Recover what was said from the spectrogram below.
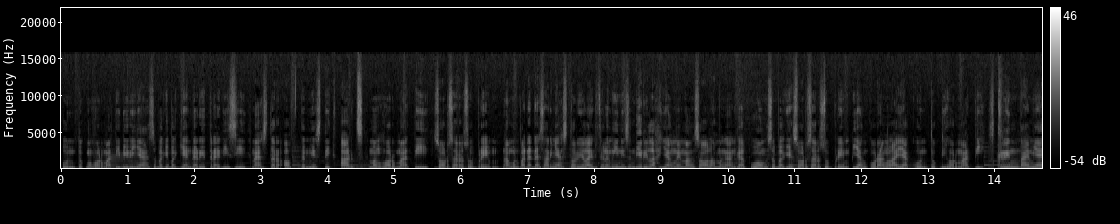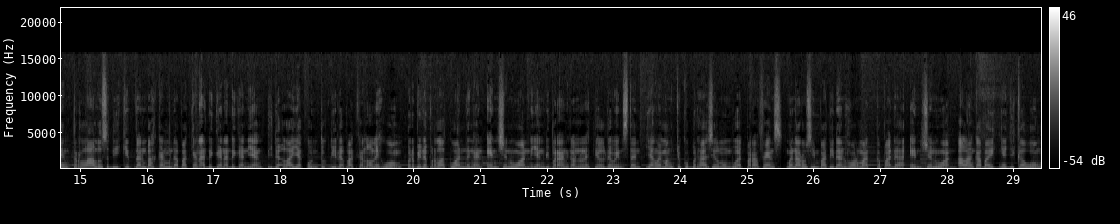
untuk menghormati dirinya sebagai bagian dari tradisi Master of the Mystic Arts menghormati Sorcerer Supreme. Namun pada dasarnya storyline film ini sendirilah yang memang seolah menganggap Wong sebagai Sorcerer Supreme yang kurang layak untuk dihormati. Screen time-nya yang terlalu sedikit dan bahkan mendapatkan adegan-adegan yang tidak layak untuk didapatkan oleh Wong. Berbeda perlakuan dengan Ancient One yang diperankan oleh Tilda Winston yang memang cukup berhasil membuat para fans menaruh simpati dan hormat kepada Ancient One. Alangkah baiknya jika Wong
